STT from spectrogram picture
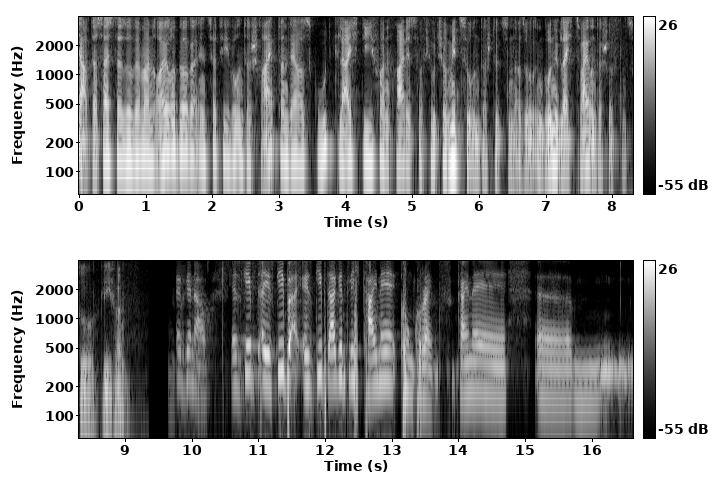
Ja, das heißt also, wenn man eure Bürgerinitiative unterschreibt, dann wäre es gut, gleich die von Fridays for Future mit zu unterstützen. Also im Grunde gleich zwei Unterschriften zu liefern. Äh, genau. Es gibt, es, gibt, es gibt eigentlich keine Konkurrenz, keine ähm,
